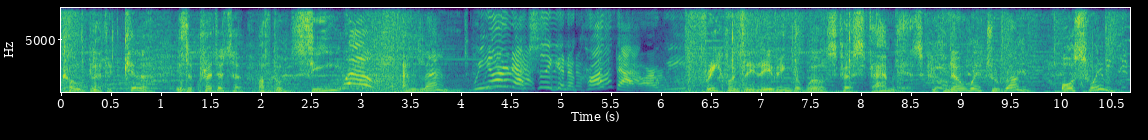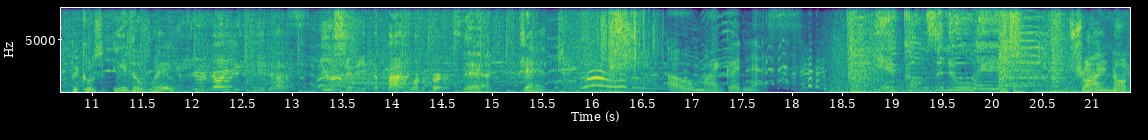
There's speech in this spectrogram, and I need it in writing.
cold-blooded killer is a predator of both sea Whoa! and land, We aren't actually gonna cross that, are we? frequently leaving the world's first families with nowhere to run or swim because either way, If You're going to eat us. You should eat the fat one first. they're dead. Oh my goodness. Here comes the new age. Try not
